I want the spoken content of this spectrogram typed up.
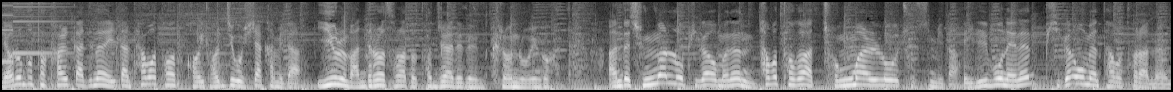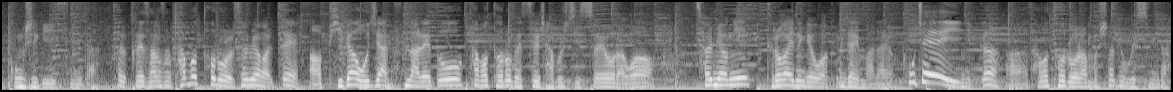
여름부터 가을까지는 일단 topwater 거의 던지고 시작합니다. 이유를 만들어서라도 던져야 되는 그런 루어인 것 같아요. 아, 근데 정말로 비가 오면은 topwater가 정말로 좋습니다. 일본에는 비가 오면 topwater라는 공식이 있습니다. 그래서 항상 타버터를 설명할 때 어, 비가 오지 않는 날에도 타버터로 배스를 잡을 수 있어요 라고 설명이 들어가 있는 경우가 굉장히 많아요. 소재이니까 아, 타버터롤 한번 시작해 보겠습니다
